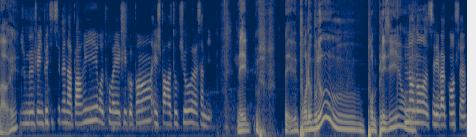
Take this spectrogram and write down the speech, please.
Bah oui. Je me fais une petite semaine à Paris, retrouvaille avec les copains et je pars à Tokyo euh, samedi. Mais, mais pour le boulot ou pour le plaisir ou- Non, non, c'est les vacances là.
